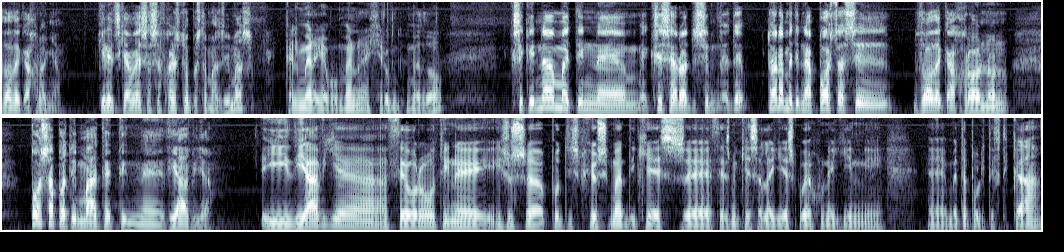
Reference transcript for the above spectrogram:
12 χρόνια. Κύριε Τσιαβέ, σας ευχαριστώ που είστε μαζί μας. Καλημέρα και από μένα, χαίρομαι που είμαι εδώ. Ξεκινάω με την ε, εξής ερώτηση. Ε, τώρα με την απόσταση 12 χρόνων, πώς αποτιμάτε την ε, διάβια; Η διάβια θεωρώ ότι είναι ίσως από τις πιο σημαντικές ε, θεσμικές αλλαγές που έχουν γίνει ε, μεταπολιτευτικά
